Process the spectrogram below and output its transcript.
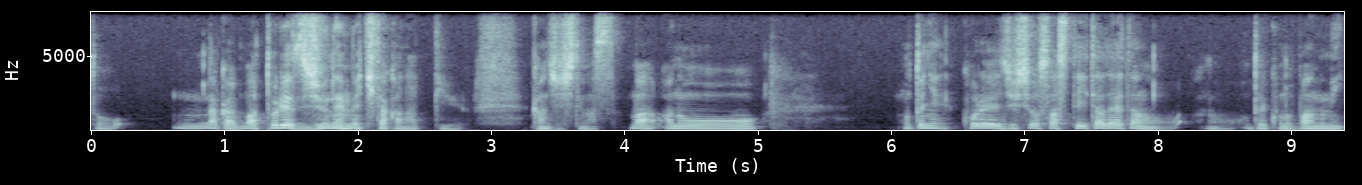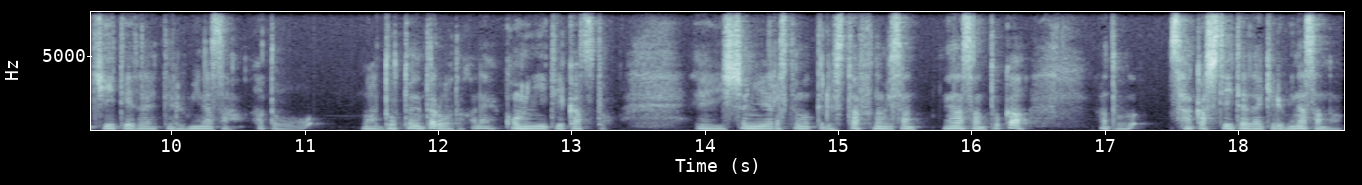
と、なんか、まあ、とりあえず10年目来たかなっていう感じしてます。まあ、あのー本当にこれ受賞させていただいたのを、あの本当にこの番組聞いていただいている皆さん、あと、まあ、ドットネタローとかね、コミュニティ活動、えー、一緒にやらせてもらっているスタッフの皆さん皆さんとか、あと、参加していただける皆さんの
